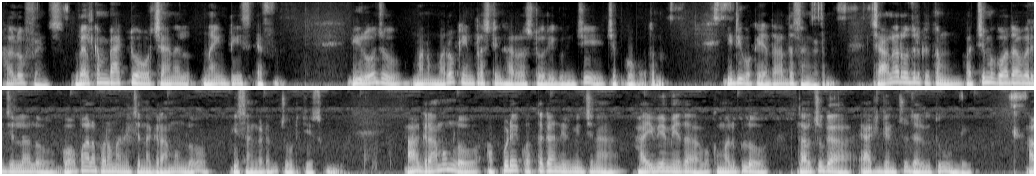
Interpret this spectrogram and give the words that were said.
Hello friends welcome back to our channel nineties FM ఈరోజు మనం మరొక ఇంట్రెస్టింగ్ హర్రర్ స్టోరీ గురించి చెప్పుకోబోతున్నాం. ఇది ఒక యథార్థ సంఘటన. చాలా రోజుల క్రితం పశ్చిమ గోదావరి జిల్లాలో గోపాలపురం అనే చిన్న గ్రామంలో ఈ సంఘటన చోటు చేసుకుంది. ఆ గ్రామంలో అప్పుడే కొత్తగా నిర్మించిన హైవే మీద ఒక మలుపులో తరచుగా యాక్సిడెంట్స్ జరుగుతూ ఉండేవి. ఆ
